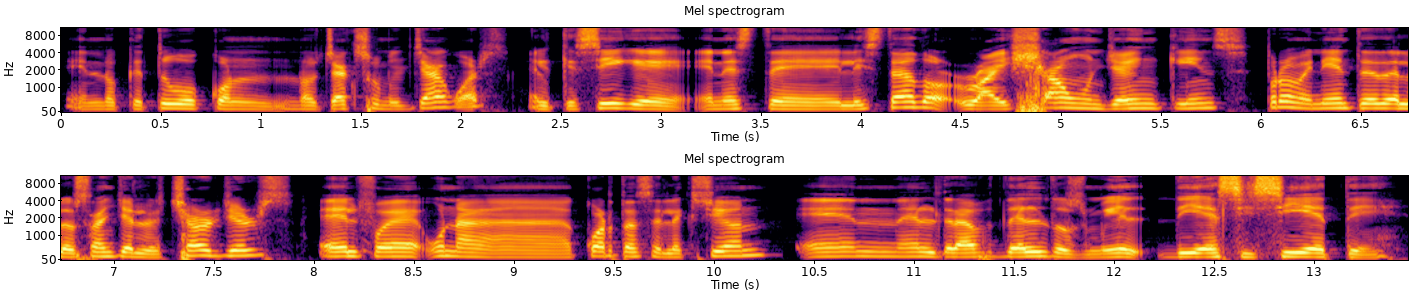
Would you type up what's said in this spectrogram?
en lo que tuvo con los Jacksonville Jaguars. El que sigue en este listado, Rayshawn Jenkins, proveniente de Los Angeles Chargers. Él fue una cuarta selección en el draft del 2017.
